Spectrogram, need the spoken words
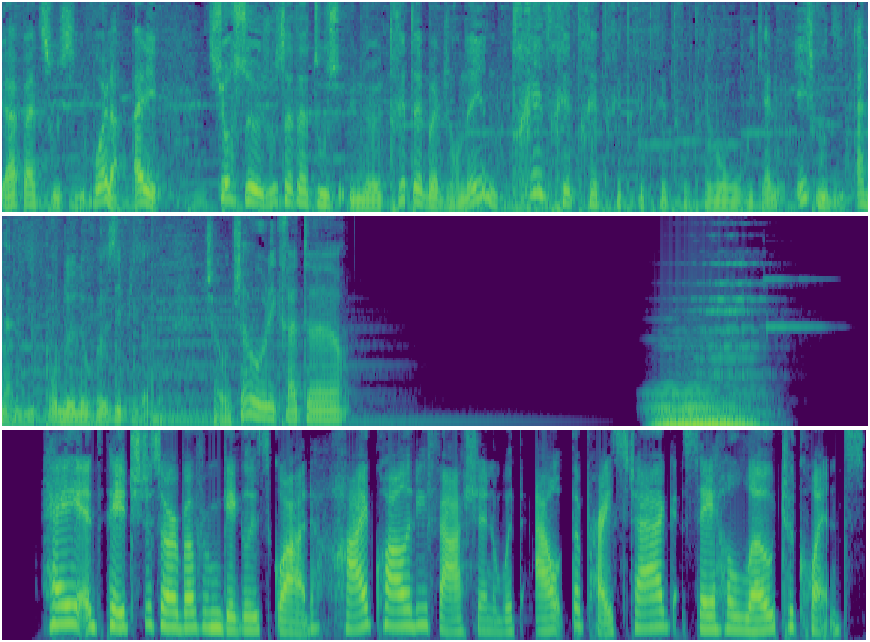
y a pas de souci. Voilà, allez. Sur ce, je vous souhaite à tous une très très belle journée, une très très très très très très très très bon week-end et je vous dis à lundi pour de nouveaux épisodes. Ciao ciao les créateurs. Hey, it's Paige DeSorbo from Giggly Squad. High quality fashion without the price tag. Say hello to Quince.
